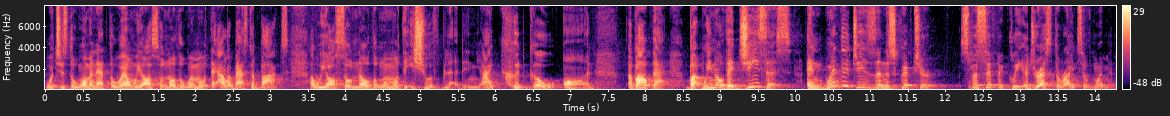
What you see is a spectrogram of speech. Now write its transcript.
which is the woman at the well, and we also know the woman with the alabaster box. Uh, we also know the woman with the issue of blood, and I could go on about that. But we know that Jesus, and when did Jesus in the Scripture specifically address the rights of women?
